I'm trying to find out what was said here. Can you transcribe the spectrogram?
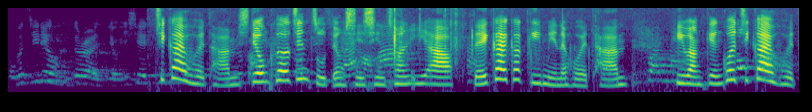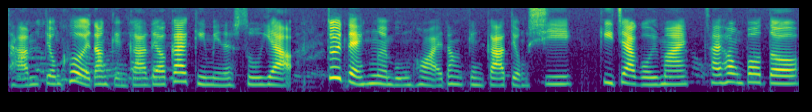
我们今天有很多人有一些。这届会谈是中科进驻中心新村以后第一届甲居民的会谈，希望经过这届会谈，中科会当更加了解居民的需要，对地方的文化会当更加重视。记者魏麦采访报道。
